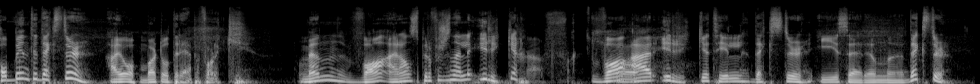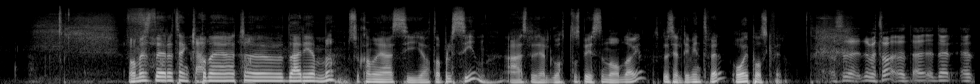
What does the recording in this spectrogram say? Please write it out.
hobbyen til Dexter er jo åpenbart å drepe folk. Men hva er hans profesjonelle yrke? Hva er yrket til Dexter i serien eh, Dexter? Og mens dere tenker på det eh, der hjemme, så kan jo jeg si at appelsin er spesielt godt å spise nå om dagen. Spesielt i vinterferien og i påskeferien. Altså, du vet hva? Det, det, jeg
